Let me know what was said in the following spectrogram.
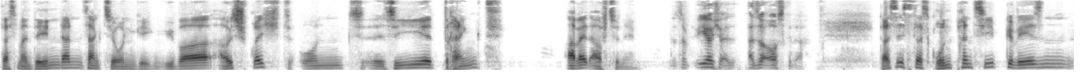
dass man denen dann Sanktionen gegenüber ausspricht und äh, sie drängt, Arbeit aufzunehmen. Das habt ihr euch also ausgedacht. Das ist das Grundprinzip gewesen.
